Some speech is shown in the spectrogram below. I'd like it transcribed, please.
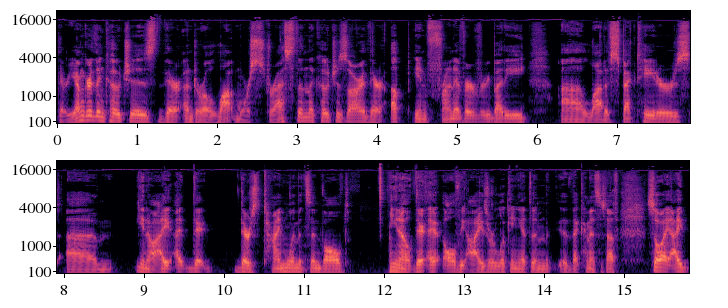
they're younger than coaches they're under a lot more stress than the coaches are they're up in front of everybody uh, a lot of spectators um, you know i, I there, there's time limits involved you know, all the eyes are looking at them, that kind of stuff. So I,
